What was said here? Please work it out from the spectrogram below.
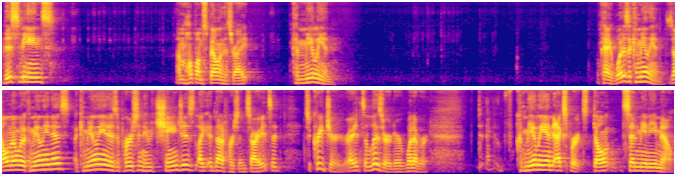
this means, I hope I'm spelling this right, chameleon. Okay, what is a chameleon? Does all know what a chameleon is? A chameleon is a person who changes, like not a person, sorry, it's a it's a creature, right? It's a lizard or whatever chameleon experts, don't send me an email.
